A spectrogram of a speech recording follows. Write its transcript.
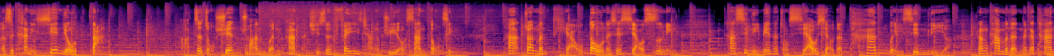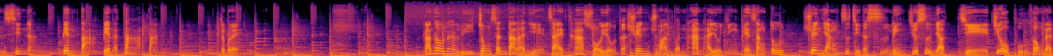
而是看你先有胆。啊这种宣传文案呢，其实非常具有煽动性，它专门挑逗那些小市民，他心里面那种小小的贪伪心理哦，让他们的那个贪心呢变大，变得大胆，对不对？然后呢，李宗盛当然也在他所有的宣传文案还有影片上都宣扬自己的使命，就是要解救普通人，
